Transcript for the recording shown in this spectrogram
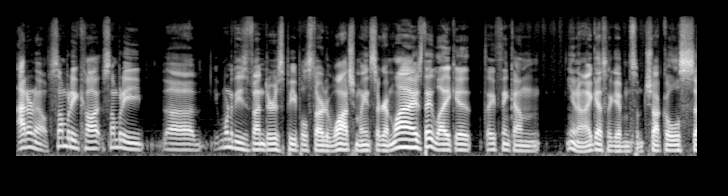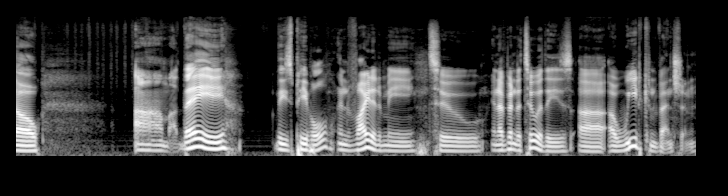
I don't know. Somebody caught somebody uh one of these vendors people started watching my Instagram lives. They like it. They think I'm, you know, I guess I give them some chuckles. So um they these people invited me to, and I've been to two of these, uh, a weed convention.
